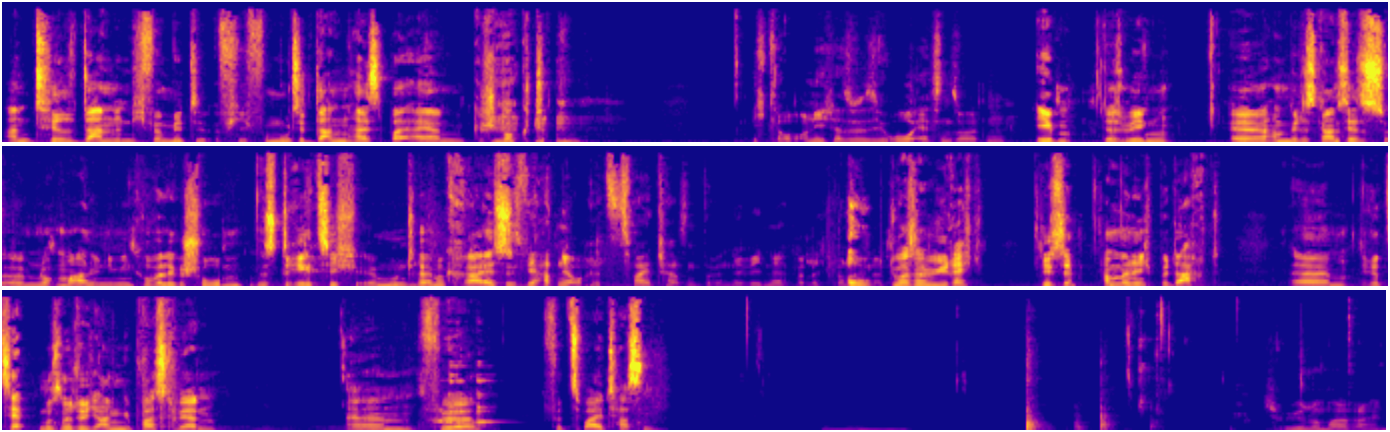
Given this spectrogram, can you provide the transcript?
until done. Und ich vermute, ich vermute, dann heißt bei Eiern gestockt. Ich glaube auch nicht, dass wir sie roh essen sollten. Eben, deswegen äh, haben wir das Ganze jetzt äh, nochmal in die Mikrowelle geschoben. Es dreht sich äh, munter im Kreis. Wir hatten ja auch jetzt zwei Tassen drin. Wir ja vielleicht von Oh, du hast natürlich recht. Siehst du, haben wir nicht bedacht. Ähm, Rezept muss natürlich angepasst werden. Ähm, für, für zwei Tassen. Ich rühre nochmal rein.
